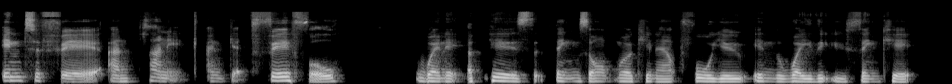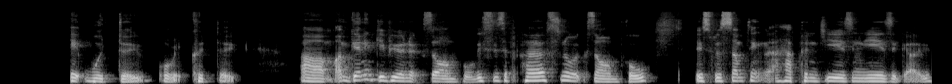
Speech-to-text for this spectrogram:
interfere and panic and get fearful when it appears that things aren't working out for you in the way that you think it it would do or it could do. Um, I'm going to give you an example. This is a personal example. This was something that happened years and years ago.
